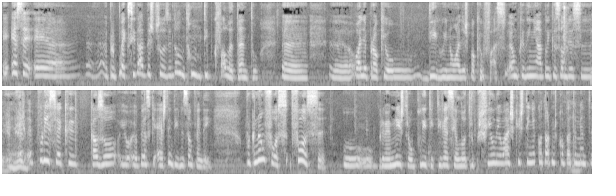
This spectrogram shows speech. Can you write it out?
é, essa é a, a, perplexidade das pessoas. Então, então um tipo que fala tanto uh, olha para o que eu digo e não olhas para o que eu faço. É um bocadinho a aplicação desse. É mesmo? É, por isso é que causou, eu, eu penso que esta indignação que vem daí. Porque não fosse, fosse o Primeiro-Ministro ou o político tivesse ele outro perfil, eu acho que isto tinha contornos completamente,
